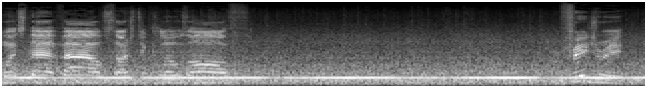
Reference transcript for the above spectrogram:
once that valve starts to close off refrigerant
